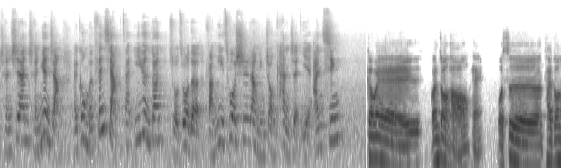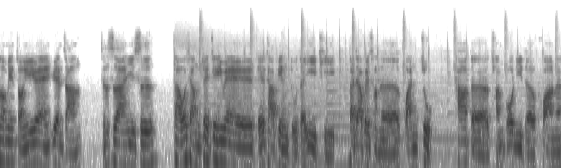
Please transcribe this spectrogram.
陈世安陈院长来跟我们分享在医院端所做的防疫措施，让民众看诊也安心。各位观众好，嘿，我是台中荣民总医院院长陈世安医师。那我想最近因为德尔塔病毒的议题，大家非常的关注，它的传播力的话呢，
